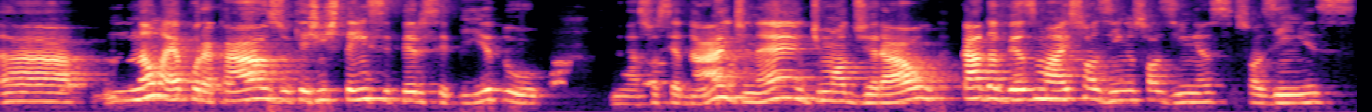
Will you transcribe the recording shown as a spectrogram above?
ah, não é por acaso que a gente tem se percebido na sociedade, né, de modo geral, cada vez mais sozinhos, sozinhas, sozinhas,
